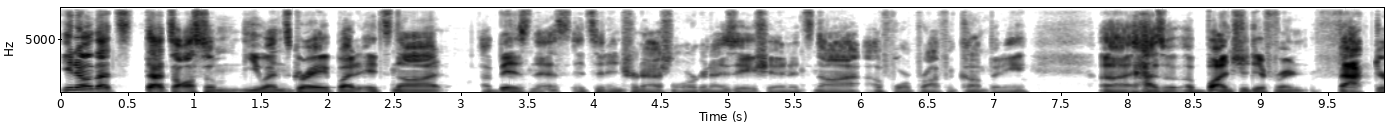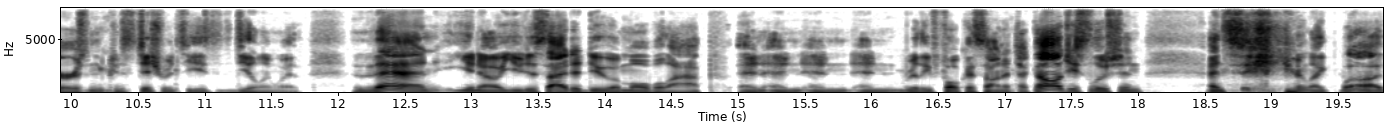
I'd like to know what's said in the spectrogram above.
you know, that's that's awesome. UN's great, but it's not a business. It's an international organization. It's not a for profit company uh, has a, a, bunch of different factors and constituencies it's dealing with. Then you know you decide to do a mobile app and and and and really focus on a technology solution, and so you're like, well, I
